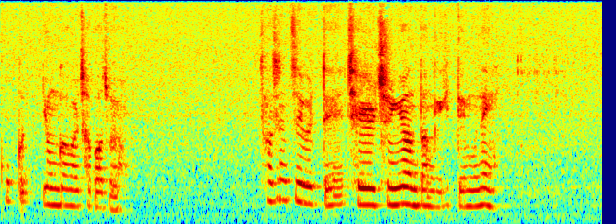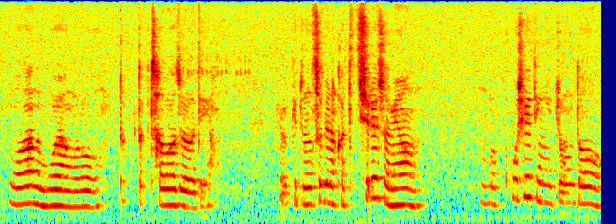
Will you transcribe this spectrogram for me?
코끝 윤곽을 잡아줘요. 사진 찍을 때 제일 중요한 단계이기 때문에 원하는 모양으로 딱딱 잡아줘야 돼요. 이렇게 눈썹이랑 같이 칠해주면 뭔가 코 shading이 좀 더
